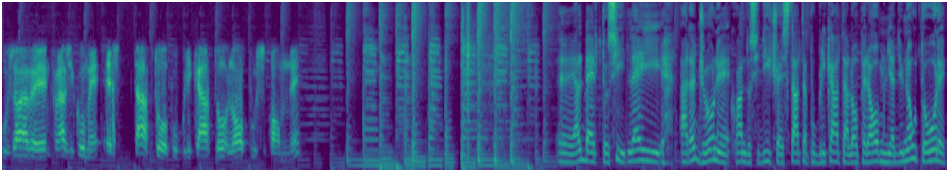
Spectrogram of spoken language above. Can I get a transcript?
usare frasi come è stato pubblicato l'opus omne, Eh, Alberto, sì, lei ha ragione quando si dice è stata pubblicata l'opera omnia di un autore,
